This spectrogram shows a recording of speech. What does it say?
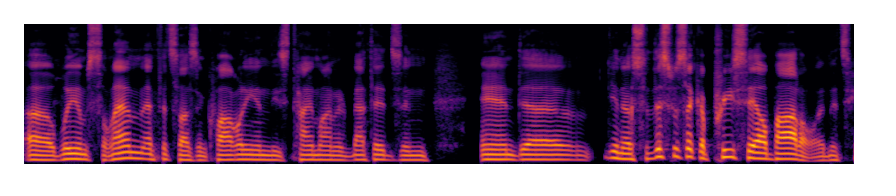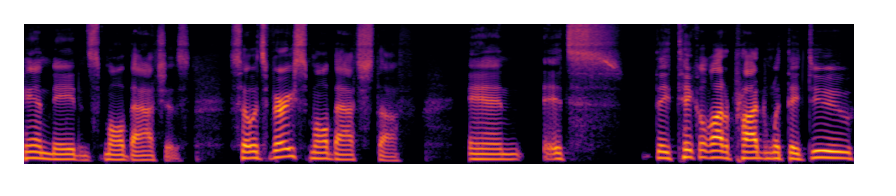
uh, William Salem, emphasizing quality in these time honored methods. And and uh, you know, so this was like a pre-sale bottle, and it's handmade in small batches. So it's very small batch stuff, and it's they take a lot of pride in what they do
